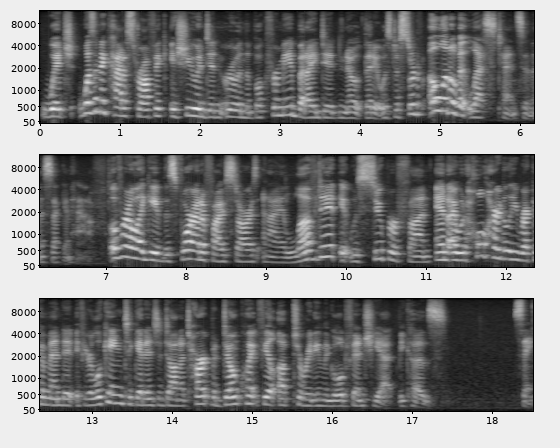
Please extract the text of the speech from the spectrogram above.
which wasn't a catastrophic issue and didn't ruin the book for me, but I did note that it was just sort of a little bit less tense in the second half. Overall, I gave this 4 out of 5 stars and I loved it. It was super fun and I would wholeheartedly recommend it if you're looking to get into Donna Tartt but don't quite feel up to reading The Goldfinch yet because same.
